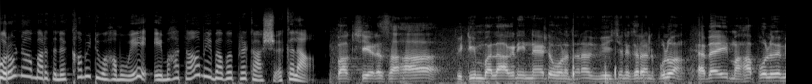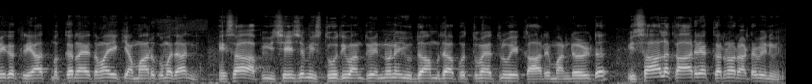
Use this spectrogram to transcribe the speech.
කොරෝනා මර්ධන කමිටුව හමුවේ ඒ මහතා මේ බව ප්‍රකාශ කළා. පක්ෂයට සහ පිටින් බලාගෙන ඉන්නයට ඕන තරම් විවේචන කරන්න පුළුවන්. හැබැයි මහ පොළොවේ මේක ක්‍රියාත්මක කරන අය තමයි ඒකේ අමාරුකම දන්නේ. නිසා අපි විශේෂම ස්තුතිවන්ත වෙන්න ඕනේ යුද හමුදාපතිතුමා ඇතුළු ඒ කාර්ය මණ්ඩලවලට විශාල කාර්යයක් කරන රට වෙනුවෙන්.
